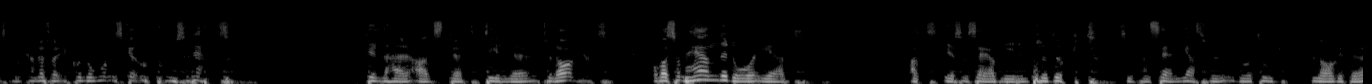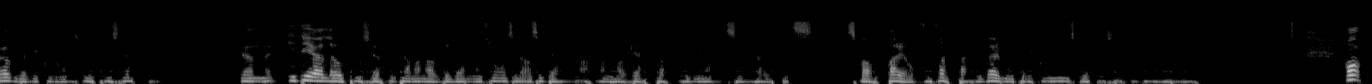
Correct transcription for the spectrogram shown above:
ska man kalla det för, ekonomiska upphovsrätt till det här alstret till eh, förlaget. Och vad som händer då är att, att det så att säga blir en produkt som kan säljas, för då tog förlaget över den ekonomiska upphovsrätten. Den ideella upphovsrätten kan man aldrig lämna ifrån sig, alltså den att man har rätt att bli nämnd som verkets skapare och författare. Men däremot den ekonomiska upphovsrätten kan man lämna. Ja,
